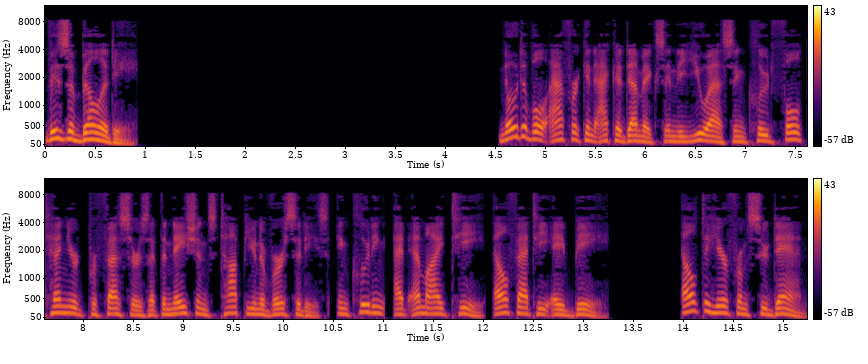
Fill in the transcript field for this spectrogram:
Visibility Notable African academics in the U.S. include full-tenured professors at the nation's top universities, including, at MIT, Elfatih A.B. Eltahir from Sudan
